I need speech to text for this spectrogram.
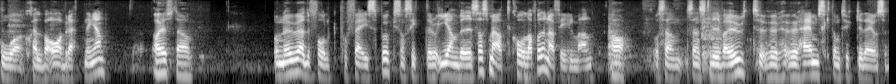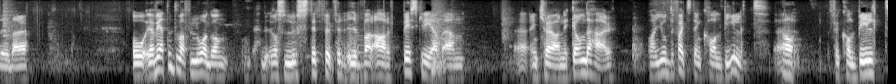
på själva avrättningen. Ja, just det. Och nu är det folk på Facebook som sitter och envisas med att kolla på den här filmen. Ja. Och sen, sen skriva ut hur, hur hemskt de tycker det är och så vidare. Och jag vet inte varför någon... Det var så lustigt för, för Ivar Arpi skrev en, eh, en krönika om det här. Och han gjorde faktiskt en Carl Bildt. Eh, ja. För Carl Bildt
